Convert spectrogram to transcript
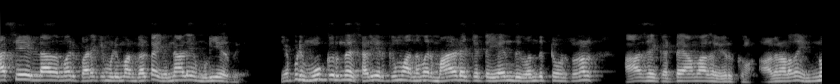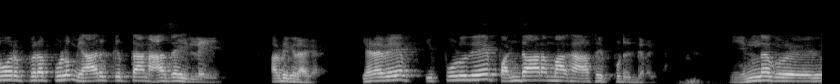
ஆசையே இல்லாத மாதிரி படைக்க முடியுமான்னு கேட்டா என்னாலே முடியாது. எப்படி மூக்கு இருந்தா சளி இருக்குமோ அந்த மாதிரி மானிட சட்டை ஏந்து வந்துட்டோம்னு சொன்னால் ஆசை கட்டாயமாக இருக்கும். அதனாலதான் இன்னொரு பிறப்பிலும் யாருக்குத்தான் ஆசை இல்லை அப்படிங்கிறாங்க. எனவே இப்பொழுதே பண்டாரமாக ஆசைப்படுங்கிறாங்க என்ன கு- இது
